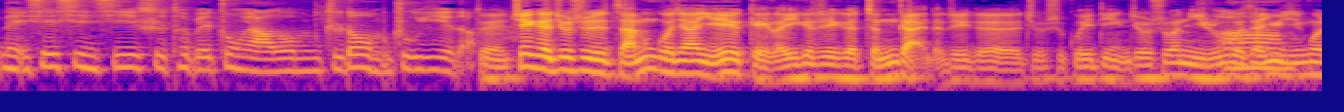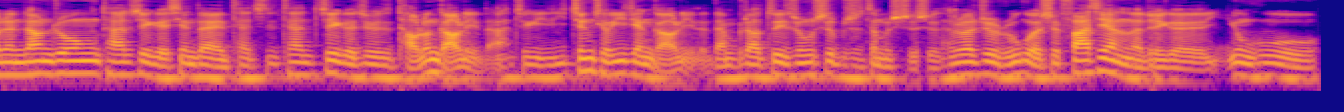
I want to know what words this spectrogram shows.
哪些信息是特别重要的？我们值得我们注意的。对，这个就是咱们国家也有给了一个这个整改的这个就是规定，就是说你如果在运行过程当中，它这个现在它它这个就是讨论稿里的，这个征求意见稿里的，但不知道最终是不是这么实施。他说，就如果是发现了这个用户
